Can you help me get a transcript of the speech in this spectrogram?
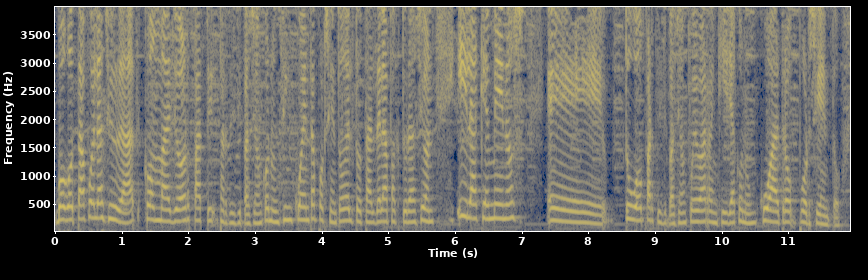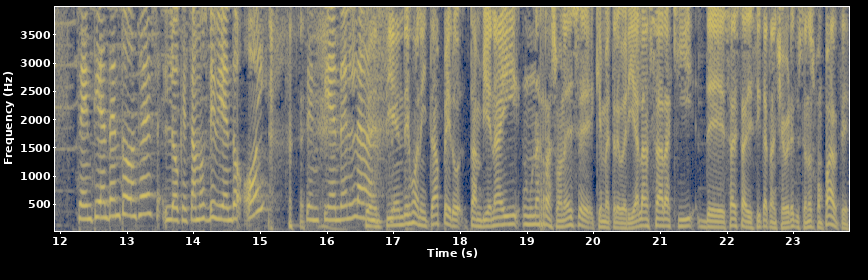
Bogotá fue la ciudad con mayor parti- participación con un 50% del total de la facturación y la que menos eh, tuvo participación fue Barranquilla con un 4%. ¿Se entiende entonces lo que estamos viviendo hoy? ¿Se entienden las... Se entiende, Juanita, pero también hay unas razones eh, que me atrevería a lanzar aquí de esa estadística tan chévere que usted nos comparte.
